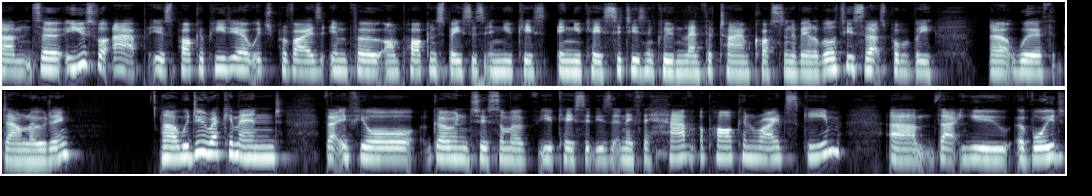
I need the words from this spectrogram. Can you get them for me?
Um, so a useful app is Parkopedia, which provides info on parking spaces in UK in UK cities, including length of time, costs, and availability. So that's probably uh, worth downloading. Uh, we do recommend that if you're going to some of UK cities and if they have a park and ride scheme, um, that you avoid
